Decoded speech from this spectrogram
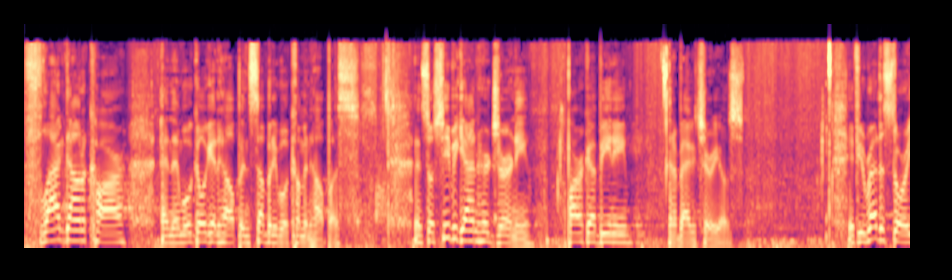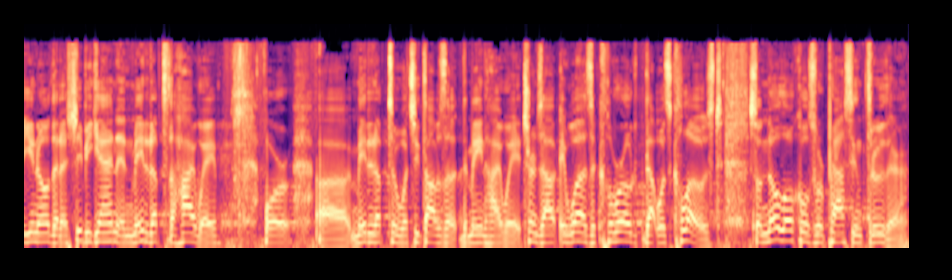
flag down a car, and then we'll go get help, and somebody will come and help us. And so she began her journey parka, beanie, and a bag of Cheerios. If you read the story, you know that as she began and made it up to the highway, or uh, made it up to what she thought was the, the main highway, it turns out it was a road that was closed. So no locals were passing through there.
